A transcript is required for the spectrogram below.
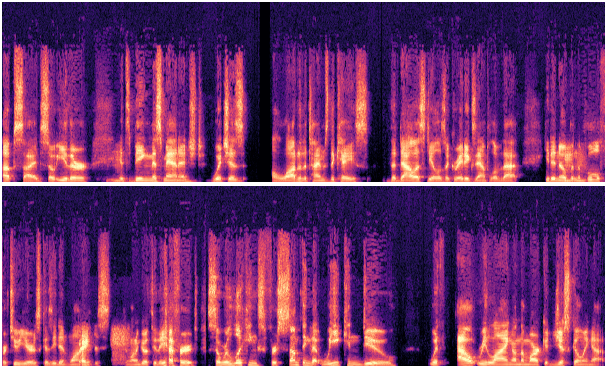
upside. So either mm-hmm. it's being mismanaged, which is a lot of the times the case. The Dallas deal is a great example of that he didn't open mm-hmm. the pool for two years because he didn't want right. to just didn't want to go through the effort. So we're looking for something that we can do without relying on the market just going up.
